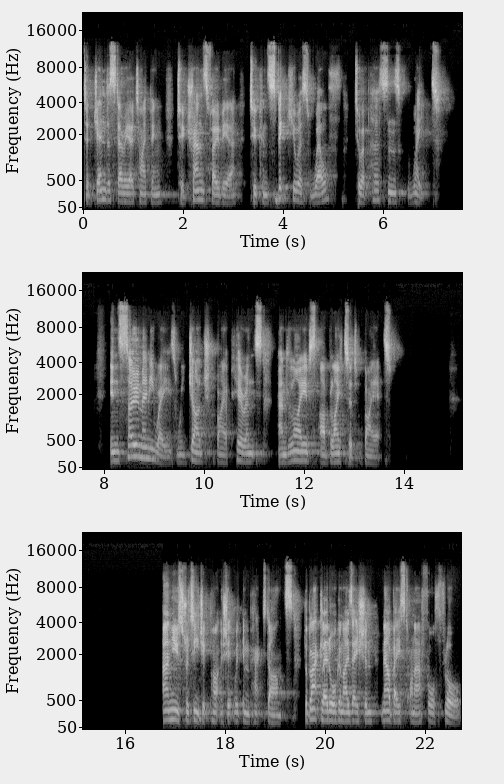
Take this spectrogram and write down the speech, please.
to gender stereotyping to transphobia to conspicuous wealth to a person's weight. In so many ways, we judge by appearance and lives are blighted by it our new strategic partnership with Impact Dance, the Black led organisation now based on our fourth floor.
